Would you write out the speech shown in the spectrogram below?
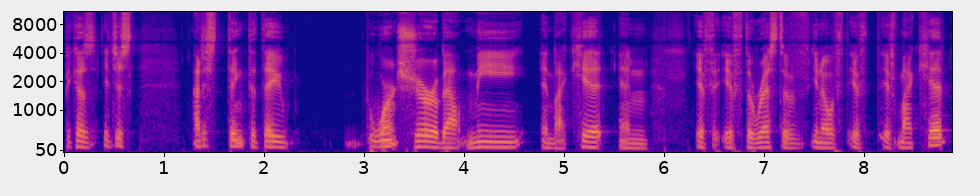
because it just I just think that they weren't sure about me and my kit and if if the rest of you know if if, if my kit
